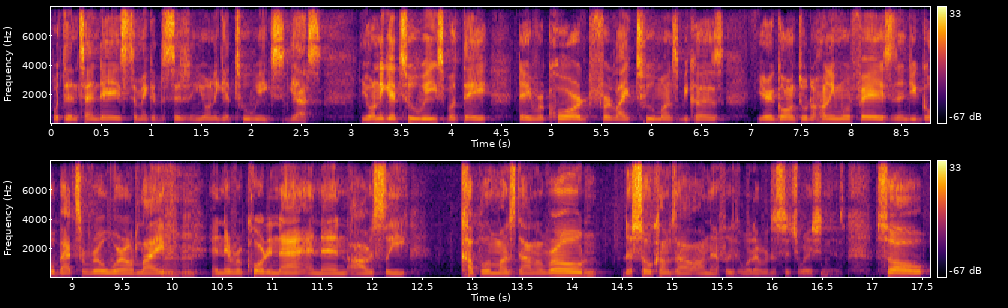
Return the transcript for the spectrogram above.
within 10 days to make a decision. You only get two weeks yes. You only get two weeks but they they record for like two months because you're going through the honeymoon phase and then you go back to real world life mm-hmm. and they're recording that and then obviously a couple of months down the road the show comes out on netflix whatever the situation is. So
